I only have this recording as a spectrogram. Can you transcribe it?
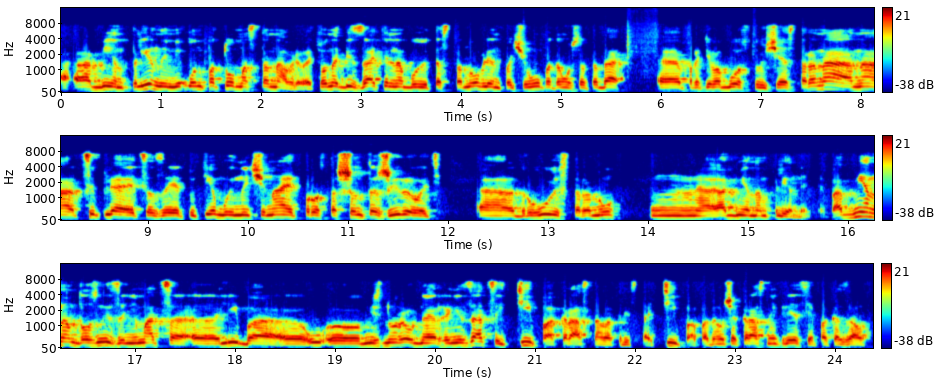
обмен пленными, он потом останавливается. Он обязательно будет остановлен. Почему? Потому что тогда э, противоборствующая сторона, она цепляется за эту тему и начинает просто шантажировать другую сторону обменом пленными. Обменом должны заниматься э, либо э, э, международные организации типа Красного Креста, типа, потому что Красный Крест, я показал,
